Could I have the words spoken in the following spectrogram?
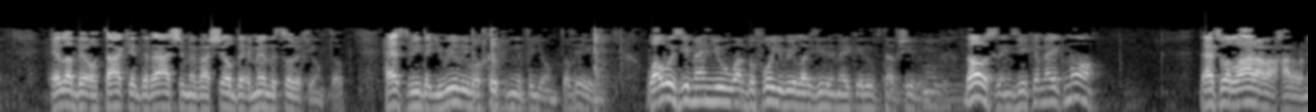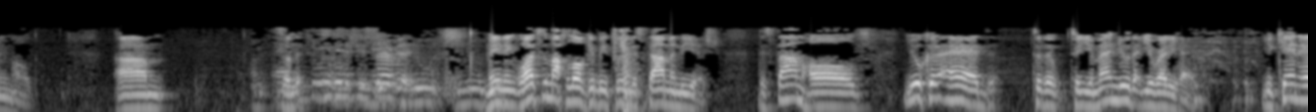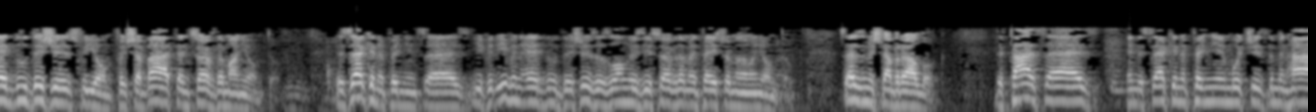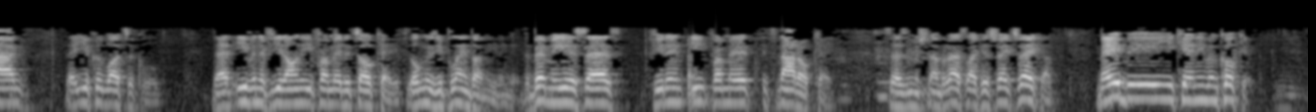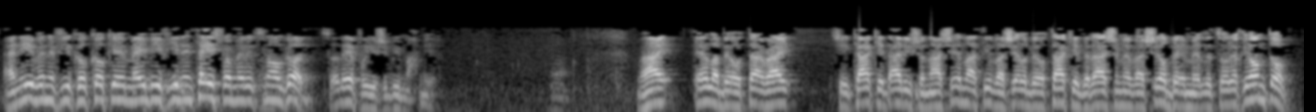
אלא באותה כדרה שמבשל באמת לצורך יום טוב. Has to be that you really were cooking it for יום טוב. What was your menu before you realized you didn't make it uf tavshilim? Those things you can make more. That's what a lot of acharonim hold. Um, so the, Even if you serve it. Meaning, what's the machloket between the stam and the ish? The stam holds you can add to the to your menu that you already have. You can't add new dishes for yom for Shabbat and serve them on Yom Tov. The second opinion says you could even add new dishes as long as you serve them and taste from them on Yom Tov. Says Mishnah Berurah, look, the Taz says in the second opinion, which is the minhag, that you could what's it called? That even if you don't eat from it, it's okay, as long as you planned on eating it. The Bet Meir says if you didn't eat from it, it's not okay. Says Mishnah Berurah, like a sveik sveika. Maybe you can't even cook it. And even if you could cook it, maybe if you didn't taste from it, it's no good. So therefore you should be mahmir. Right? Ela be'ota, right? שעיקר כדעה ראשונה שאין להתיר לבשל באותה כדרה שמבשל באמת לצורך יום טוב.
